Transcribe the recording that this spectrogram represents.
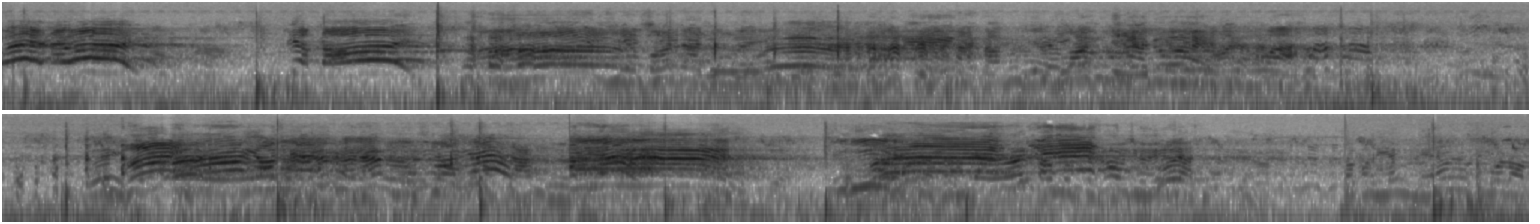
เว้ยนายเว้ยเรียบร้อยเชียร์บอสน่าดูเลยเชียร์บอสเชียร์ด้วยเฮ้ย เฮ้ยยอมแพ้ยอมแพ้ยอมแพ้ปลาหมึกเข้าเฉยเลยต้องเขาเลี้ยงอยู่แล้วไม่กลัวหรอก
